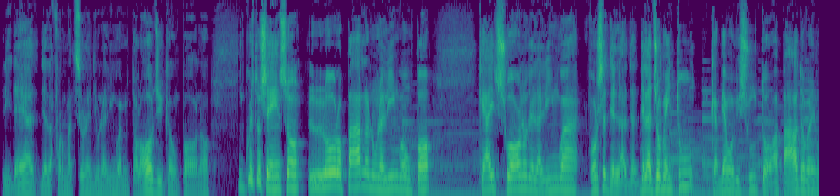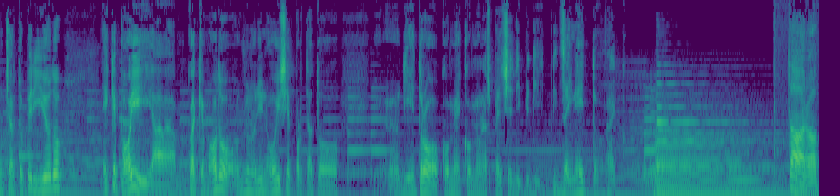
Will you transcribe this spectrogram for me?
l'idea della formazione di una lingua mitologica un po', no? In questo senso loro parlano una lingua un po' che ha il suono della lingua, forse della, della gioventù che abbiamo vissuto a Padova in un certo periodo, e che poi in qualche modo ognuno di noi si è portato eh, dietro come, come, una specie di, di, di zainetto. Ecco. Toro,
